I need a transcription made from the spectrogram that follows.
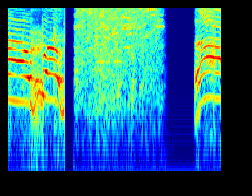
Oh, boat! Ah!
